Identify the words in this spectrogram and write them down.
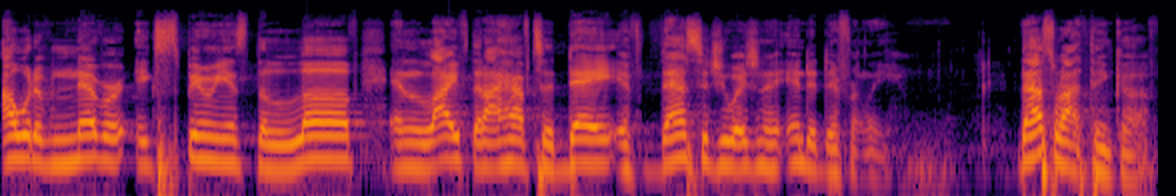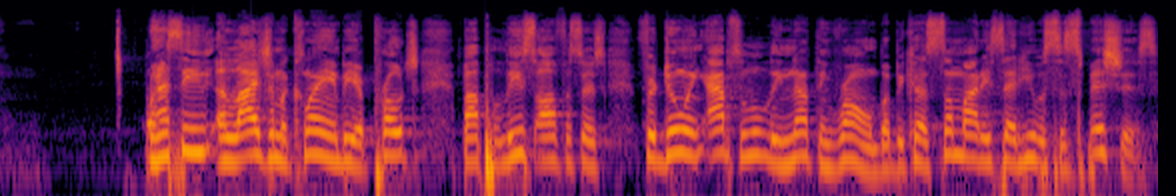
I would have never experienced the love and life that I have today if that situation had ended differently. That's what I think of. When I see Elijah McClain be approached by police officers for doing absolutely nothing wrong, but because somebody said he was suspicious.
